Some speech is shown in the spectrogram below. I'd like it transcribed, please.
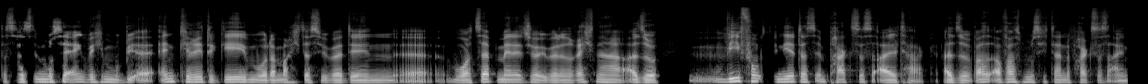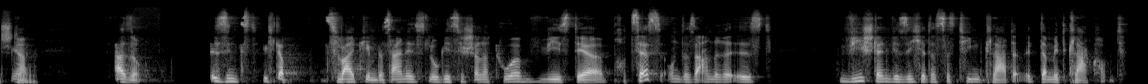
Das heißt, es muss ja irgendwelche Mobil äh, Endgeräte geben oder mache ich das über den äh, WhatsApp-Manager, über den Rechner? Also wie funktioniert das im Praxisalltag? Also was, auf was muss ich da in der Praxis einstellen? Ja. Also es sind, ich glaube, zwei Themen. Das eine ist logistischer Natur, wie ist der Prozess und das andere ist, wie stellen wir sicher, dass das Team klar damit, klarkommt.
